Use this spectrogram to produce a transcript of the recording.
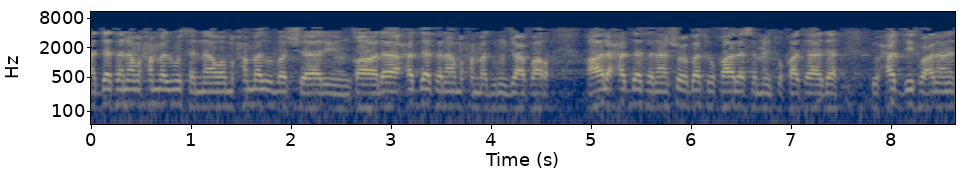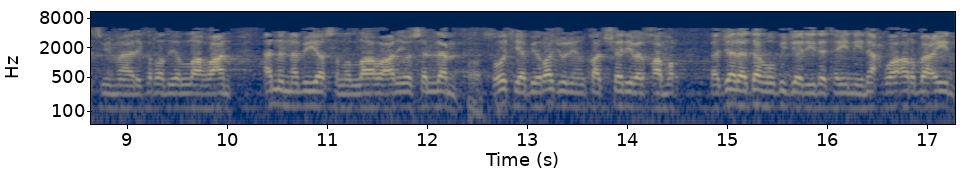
حدثنا محمد مثنى ومحمد بن بشار قال حدثنا محمد بن جعفر قال حدثنا شعبة قال سمعت قتادة يحدث عن أنس بن مالك رضي الله عنه أن النبي صلى الله عليه وسلم أتي برجل قد شرب الخمر فجلده بجريدتين نحو أربعين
